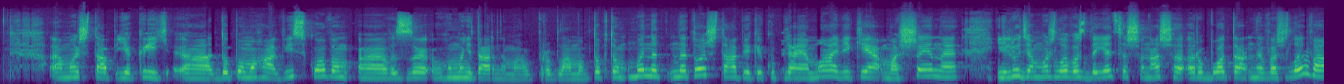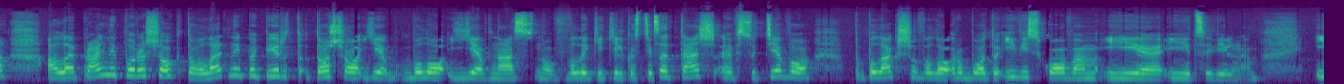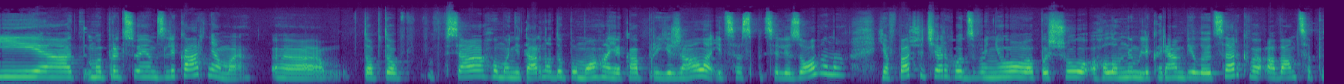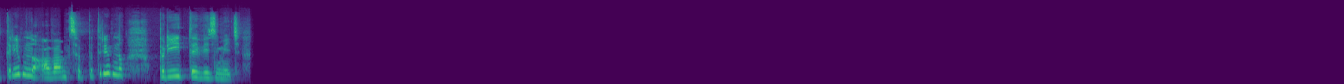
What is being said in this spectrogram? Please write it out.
Ми штаб, який допомагав військовим з гуманітарними проблемами. Тобто, ми не, не той штаб, який купляє мавіки, машини, і людям можливо здається, що наша робота не важлива, але пральний порошок, туалетний папір, то що є було є в нас ну, в великій кількості, це теж е, суттєво полегшувало роботу і військовим, і, і цивільним. І е, ми працюємо з лікарнями. Е, Тобто, вся гуманітарна допомога, яка приїжджала, і це спеціалізована. Я в першу чергу дзвоню, пишу головним лікарям Білої церкви. А вам це потрібно? А вам це потрібно? Прийдьте, візьміть.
